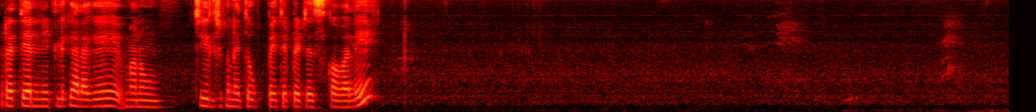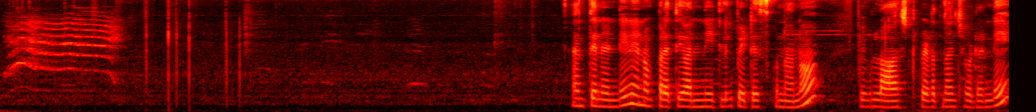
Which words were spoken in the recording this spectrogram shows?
ప్రతి అన్నిటికీ అలాగే మనం చీల్చుకుని అయితే ఉప్పు అయితే పెట్టేసుకోవాలి. అంతేనండి. నేను ప్రతి అన్నిటికి పెట్టేసుకున్నాను. ఇప్పుడు లాస్ట్ పెడుతున్నాను చూడండి.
